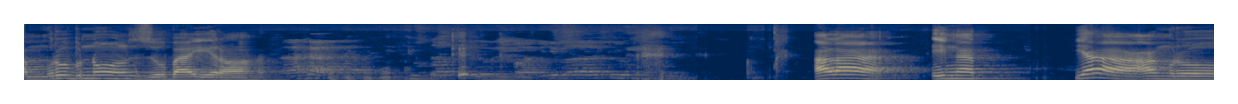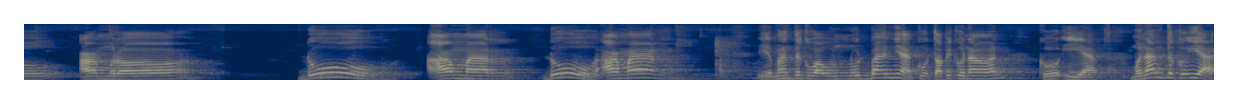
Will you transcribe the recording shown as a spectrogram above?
amru ibnul zubairah ala ingat ya amru amro duh amar duh aman. Ya mantep ku nudbahnya ku tapi ku naon? Ku iya. Menang tuh ku iya?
